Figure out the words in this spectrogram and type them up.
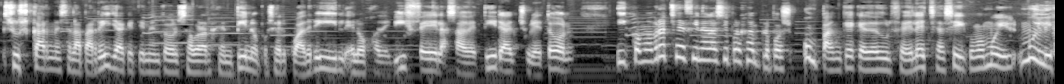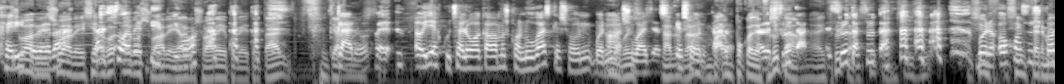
sus carnes a la parrilla, que tienen todo el sabor argentino, pues el cuadril, el ojo de bife, la asado de tira, el chuletón. Y como broche de final así, por ejemplo, pues un panqueque de dulce de leche, así, como muy, muy ligerito, Suave, ¿verdad? suave, sí, algo, algo suave, algo suave, porque total. Claro, pero, oye, escucha, luego acabamos con uvas que son, bueno, Ah, las pues, uvas ya claro, que son. un- claro, un poco de claro, es fruta, fruta, fruta, fruta. fruta, sí, sí. bueno, Sin- ojo a sus fermentar.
